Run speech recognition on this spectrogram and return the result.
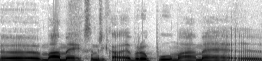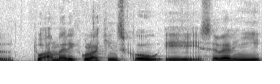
Eh, máme, jak jsem říkal, Evropu, máme tu Ameriku latinskou i, i severní.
